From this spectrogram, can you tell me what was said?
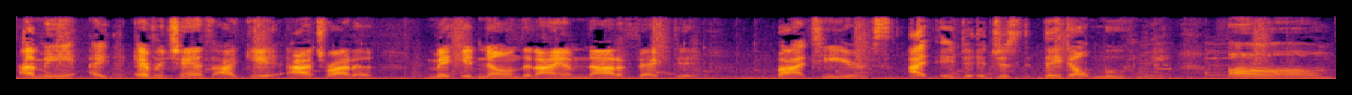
I mean, I, every chance I get, I try to make it known that I am not affected by tears. I it, it just they don't move me. Um,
